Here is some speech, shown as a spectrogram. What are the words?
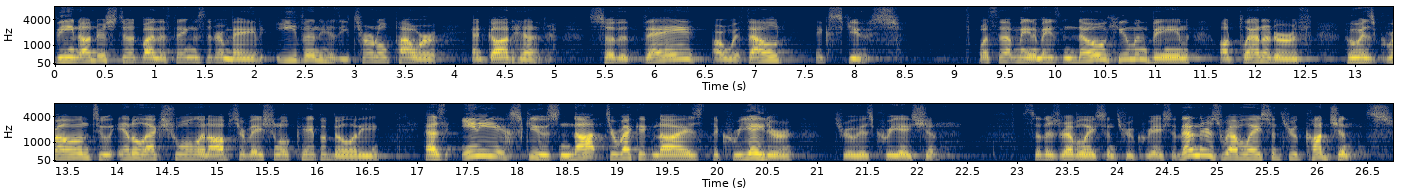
being understood by the things that are made, even His eternal power and Godhead, so that they are without excuse. What's that mean? It means no human being on planet Earth who has grown to intellectual and observational capability has any excuse not to recognize the Creator through His creation. So there's revelation through creation. Then there's revelation through conscience.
